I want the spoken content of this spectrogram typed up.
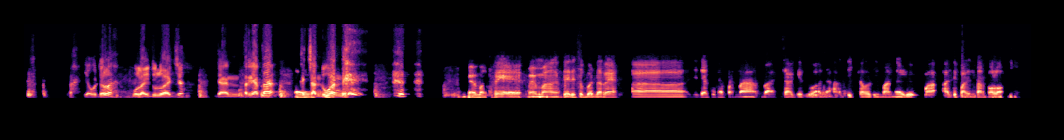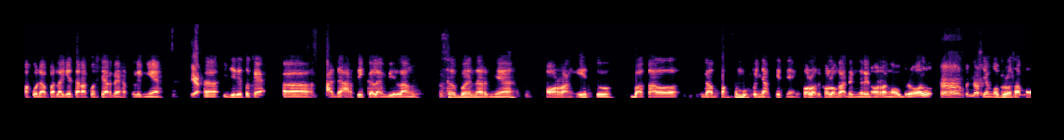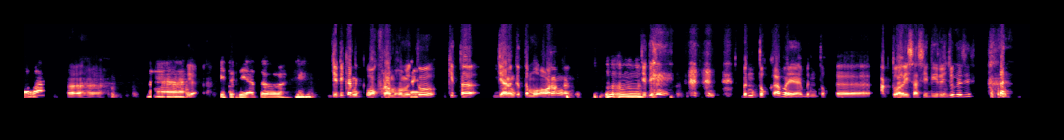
Ah, ya udahlah, mulai dulu aja. Dan ternyata kecanduan deh. Memang sih, memang. Jadi sebenarnya, eh jadi aku kayak pernah baca gitu ada artikel di mana lupa. Nanti paling ntar kalau aku dapat lagi ntar aku share deh linknya. Ya. Eh, jadi tuh kayak eh, ada artikel yang bilang sebenarnya orang itu bakal gampang sembuh penyakitnya. Kalau kalau nggak dengerin orang ngobrol, Ah, benar. yang ngobrol sama orang. Ah. Nah, Ya. itu dia tuh. Jadi kan work from home itu kita jarang ketemu orang kan. Mm-mm. Jadi bentuk apa ya? Bentuk eh, aktualisasi diri juga sih.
